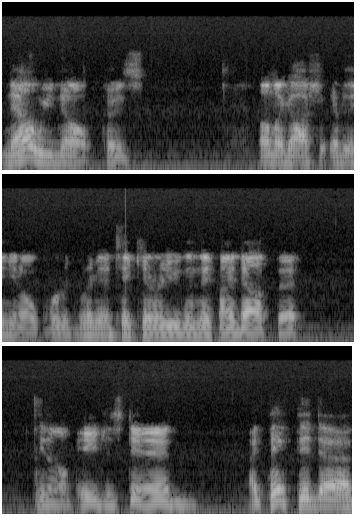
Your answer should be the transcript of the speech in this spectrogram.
now we know because, oh my gosh, everything you know, we're we're gonna take care of you. And then they find out that, you know, Paige is dead. I think did uh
